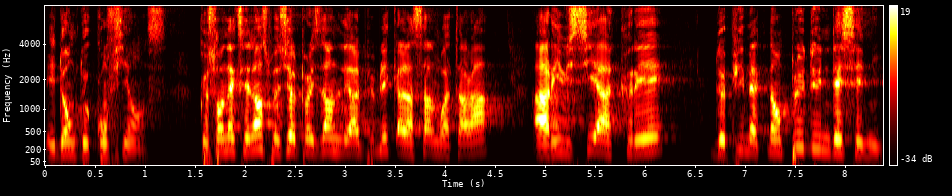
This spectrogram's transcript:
et donc de confiance que son Excellence, Monsieur le Président de la République Alassane Ouattara, a réussi à créer depuis maintenant plus d'une décennie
